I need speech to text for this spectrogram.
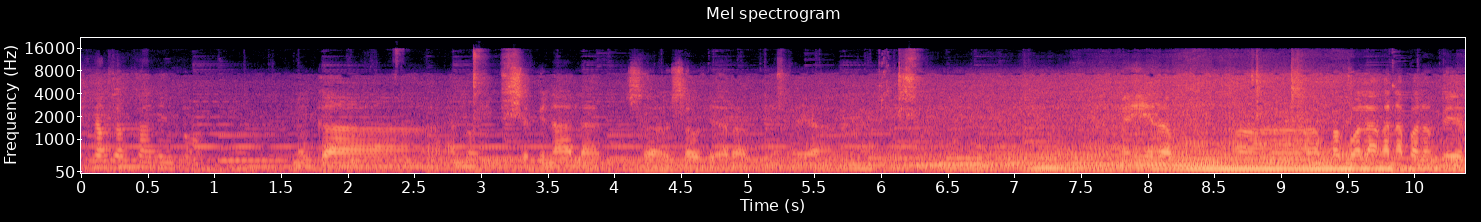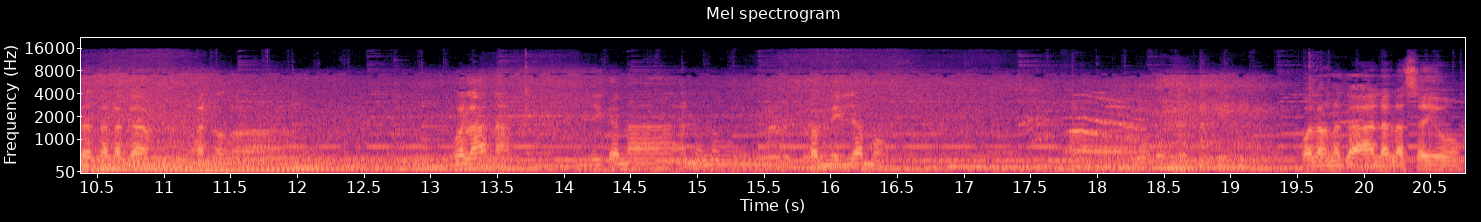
tinanggap ka din to. Nagka ano hindi siya pinalad sa Saudi Arabia. Kaya mahirap. Ah, pag wala ka na palang pera talagang ano ah, wala na. Hindi ka na ano ng pamilya mo. Ah, walang nag-aalala sa iyo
